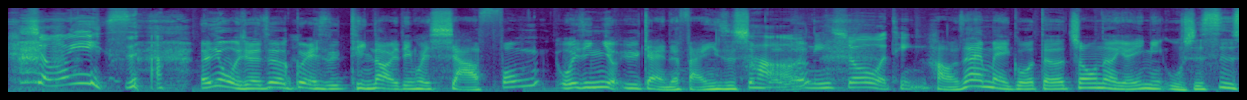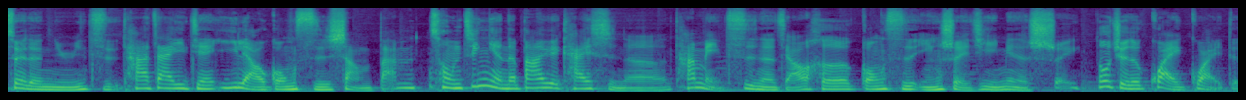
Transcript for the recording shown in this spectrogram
什么意思啊？而且我觉得这个 Grace 听到一定会吓疯。我已经有预感你的反应是什么了。好，你说我听。好，在美国德州呢，有一名五十四岁的女子，她在一间医疗公司上班。从今年的八月开始呢，她每次呢，只要喝公司饮水机里面的水，都觉得怪怪的，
